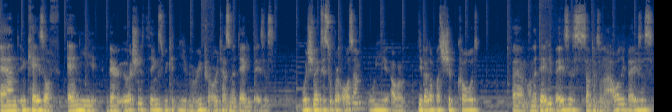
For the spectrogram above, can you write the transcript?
And in case of any very urgent things, we can even reprioritize on a daily basis, which makes it super awesome. We, our developers ship code um, on a daily basis, sometimes on an hourly basis.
